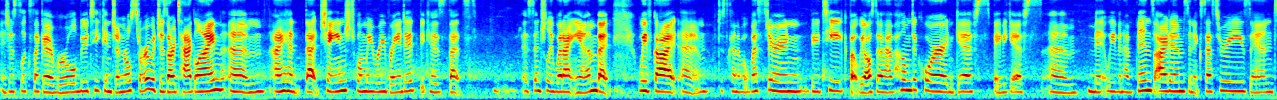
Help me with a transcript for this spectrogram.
it just looks like a rural boutique and general store, which is our tagline. Um, I had that changed when we rebranded because that's essentially what I am. But we've got um, just kind of a Western boutique, but we also have home decor and gifts, baby gifts. Um, we even have men's items and accessories, and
